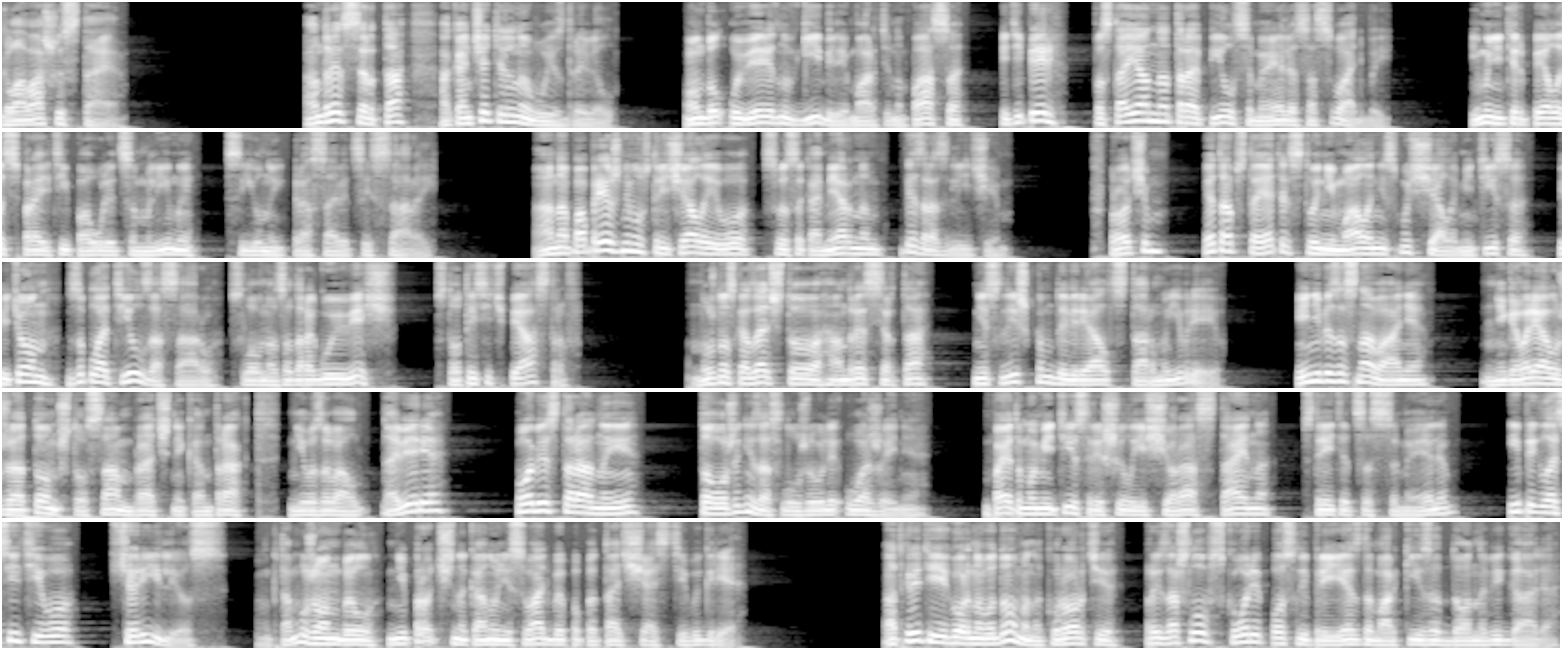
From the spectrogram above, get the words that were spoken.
Глава 6. Андрес Серта окончательно выздоровел. Он был уверен в гибели Мартина Пасса и теперь постоянно торопил Самуэля со свадьбой. Ему не терпелось пройти по улицам Лимы с юной красавицей Сарой. Она по-прежнему встречала его с высокомерным безразличием. Впрочем, это обстоятельство немало не смущало Метиса, ведь он заплатил за Сару, словно за дорогую вещь, Сто тысяч пиастров. Нужно сказать, что Андрес Серта не слишком доверял старому еврею. И не без основания. Не говоря уже о том, что сам брачный контракт не вызывал доверия, обе стороны тоже не заслуживали уважения. Поэтому Метис решил еще раз тайно встретиться с Самуэлем и пригласить его в Чарилиус. К тому же он был не прочь накануне свадьбы попытать счастье в игре. Открытие игорного дома на курорте произошло вскоре после приезда маркиза Дона Вигаля.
